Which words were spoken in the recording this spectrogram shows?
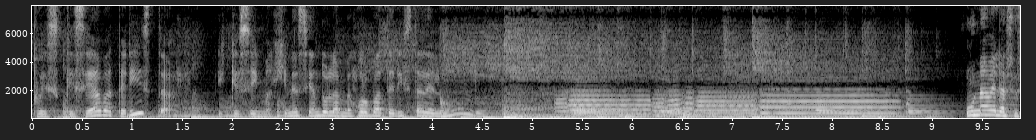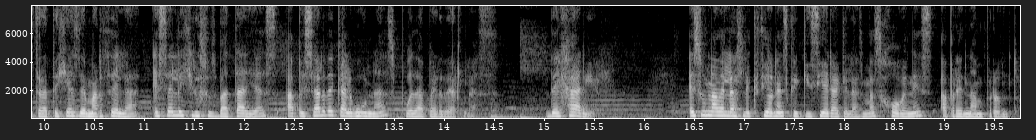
pues que sea baterista y que se imagine siendo la mejor baterista del mundo. Una de las estrategias de Marcela es elegir sus batallas a pesar de que algunas pueda perderlas. Dejar ir. Es una de las lecciones que quisiera que las más jóvenes aprendan pronto.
